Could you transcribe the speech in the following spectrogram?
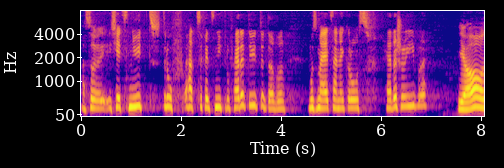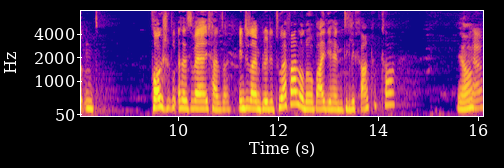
Also ist jetzt nicht drauf, hat sich jetzt nicht darauf hergedeutet, aber muss man jetzt auch nicht gross herschreiben? Ja, und ist, also es wäre ist halt entweder ein blöder Zufall oder beide haben die gleiche Krankheit gehabt. Ja. Ja.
